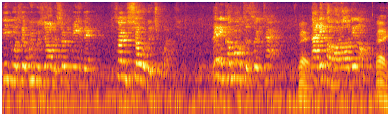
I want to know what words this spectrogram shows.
People said we was young, certain things that, certain shows that you watch, they didn't come on till a certain time. Right. Now they come on all day long. Right.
